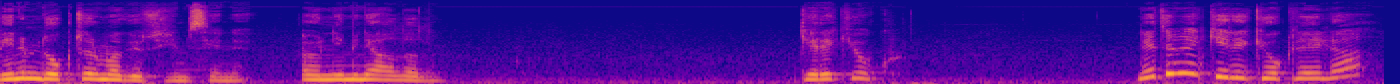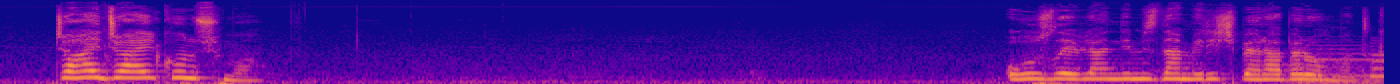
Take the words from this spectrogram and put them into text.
Benim doktoruma götüreyim seni. Önlemini alalım. Gerek yok. Ne demek gerek yok Leyla? Cahil cahil konuşma. Oğuz'la evlendiğimizden beri hiç beraber olmadık.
